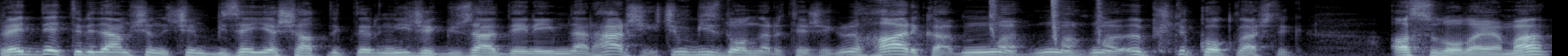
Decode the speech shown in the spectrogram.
Red Dead Redemption için bize yaşattıkları nice güzel deneyimler her şey için biz de onlara teşekkür ediyoruz. Harika. Öpüştük koklaştık. Asıl olay ama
